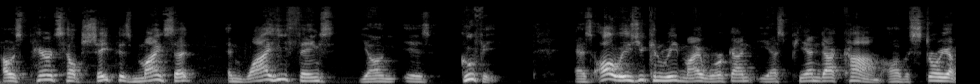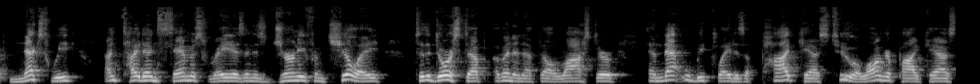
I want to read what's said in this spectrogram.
how his parents helped shape his mindset, and why he thinks Young is goofy. As always, you can read my work on ESPN.com. I'll have a story up next week on tight end Sammis Reyes and his journey from Chile to the doorstep of an NFL roster. And that will be played as a podcast too, a longer podcast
